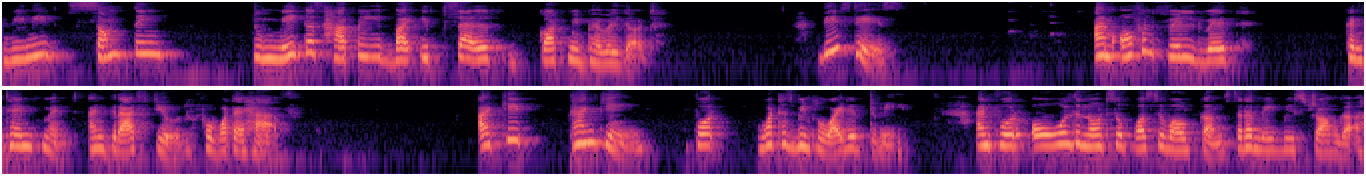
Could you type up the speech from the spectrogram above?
we need something to make us happy by itself got me bewildered. These days, I'm often filled with contentment and gratitude for what I have. I keep thanking for what has been provided to me and for all the not so positive outcomes that have made me stronger.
